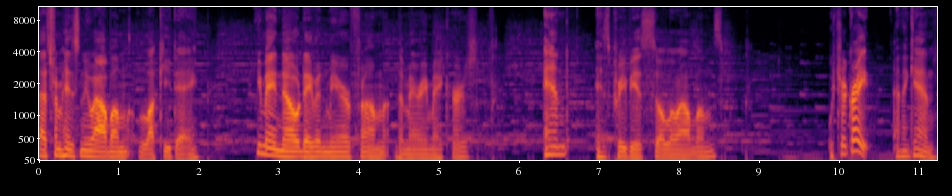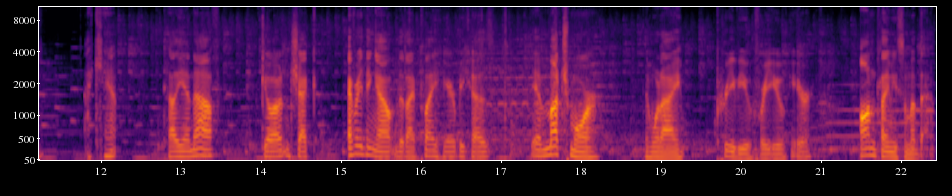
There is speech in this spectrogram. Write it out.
That's from his new album, Lucky Day. You may know David Myhr from The Merrymakers and his previous solo albums, which are great. And again, I can't tell you enough. Go out and check everything out that I play here because they have much more than what I preview for you here on Play Me Some of That.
